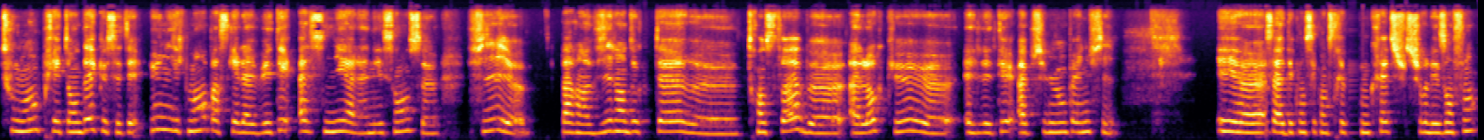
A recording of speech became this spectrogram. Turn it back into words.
tout le monde prétendait que c'était uniquement parce qu'elle avait été assignée à la naissance euh, fille par un vilain docteur transphobe alors qu'elle n'était absolument pas une fille. Et ça a des conséquences très concrètes sur les enfants.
